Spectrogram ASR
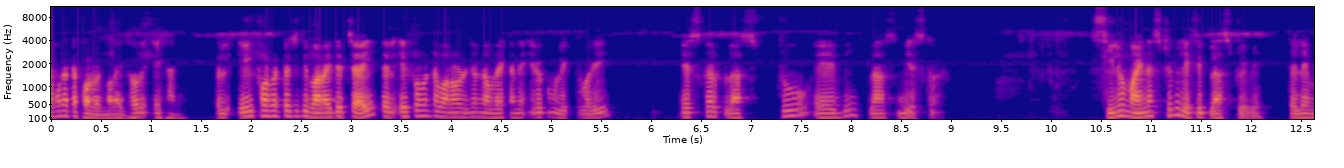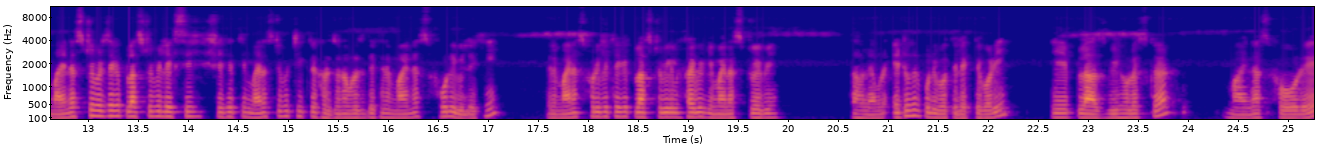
এমন একটা ফর্মেট বানাইতে হবে এখানে। তাহলে এই ফর্মেটটা যদি বানাইতে চাই, তাহলে এই ফর্মেটটা বানানোর জন্য আমরা এখানে এরকম লিখতে পারি A square plus two A B plus B square ছিল মাইনাস টু বি লিখছি প্লাস টু বি তাহলে মাইনাস টু এর জায়গায় প্লাস টু বি লিখছি, সেক্ষেত্রে মাইনাস টু বি ঠিক রাখার জন্য আমরা যদি এখানে মাইনাস ফোর বি লিখি, তাহলে মাইনাস ফোর বি থেকে প্লাস টু বি থাকবে কি? মাইনাস টু বি তাহলে আমরা এটুকুর পরিবর্তে লিখতে পারি A plus B whole square minus four A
